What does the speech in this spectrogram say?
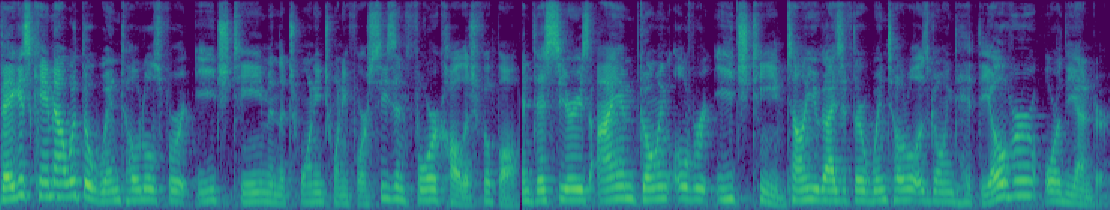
Vegas came out with the win totals for each team in the 2024 season for college football. In this series, I am going over each team, telling you guys if their win total is going to hit the over or the under.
